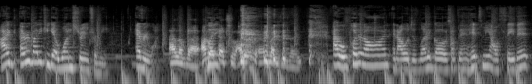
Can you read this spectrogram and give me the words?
I everybody can get one stream from me, everyone. I love that. I Putting- like that too. I think everybody's music. I will put it on and I will just let it go. If something hits me, I'll save it.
